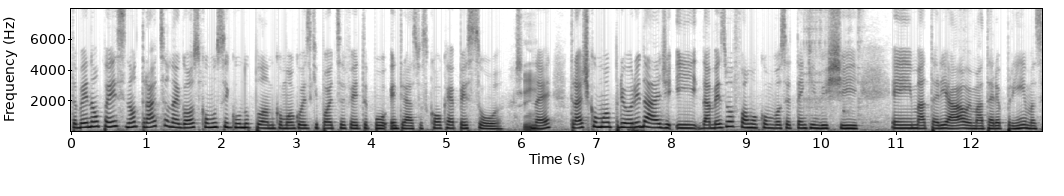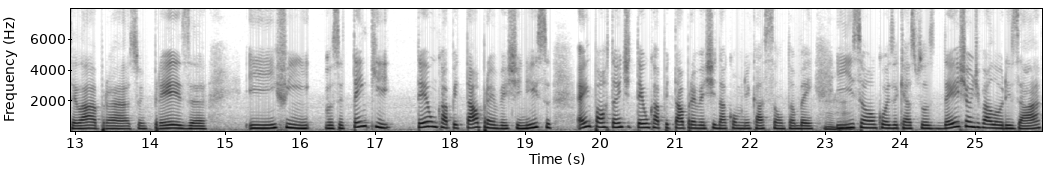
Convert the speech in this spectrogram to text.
também não pense, não trate seu negócio como um segundo plano, como uma coisa que pode ser feita por, entre aspas, qualquer pessoa Sim. né? Trate como uma prioridade e da mesma forma como você tem que investir em material, em matéria-prima, sei lá, para sua empresa, e enfim, você tem que ter um capital para investir nisso. É importante ter um capital para investir na comunicação também. E isso é uma coisa que as pessoas deixam de valorizar.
